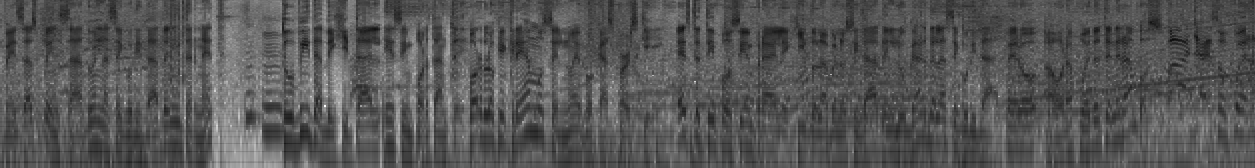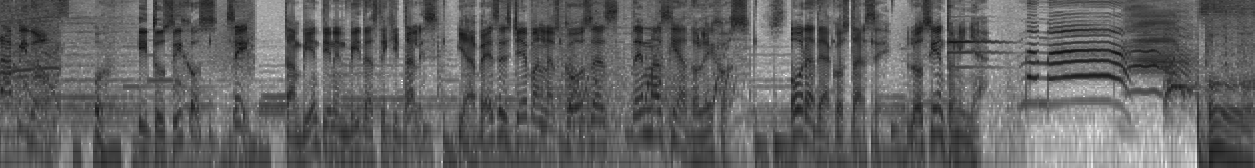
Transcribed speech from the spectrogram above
vez has pensado en la seguridad en Internet? Tu vida digital es importante, por lo que creamos el nuevo Kaspersky. Este tipo siempre ha elegido la velocidad en lugar de la seguridad, pero ahora puede tener ambos. ¡Vaya, eso fue rápido! ¿Y tus hijos? Sí, también tienen vidas digitales, y a veces llevan las cosas demasiado lejos. Hora de acostarse. Lo siento, niña. Uh,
